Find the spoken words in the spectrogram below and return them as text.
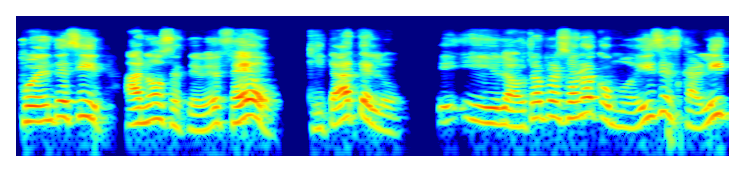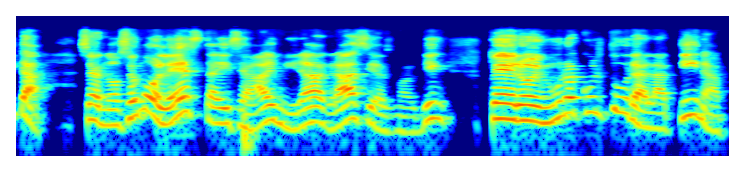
pueden decir, ah, no, se te ve feo, quítatelo. Y, y la otra persona, como dices, Carlita, o sea, no se molesta, dice, ay, mira, gracias, más bien. Pero en una cultura latina,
